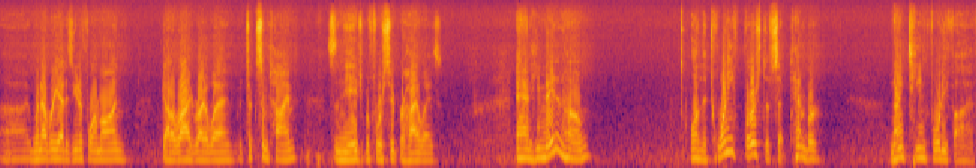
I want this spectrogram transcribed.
Uh, whenever he had his uniform on, got a ride right away. It took some time. It's in the age before superhighways. And he made it home on the 21st of September, 1945.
